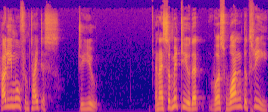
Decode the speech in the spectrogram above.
How do you move from Titus to you? And I submit to you that verse 1 to 3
